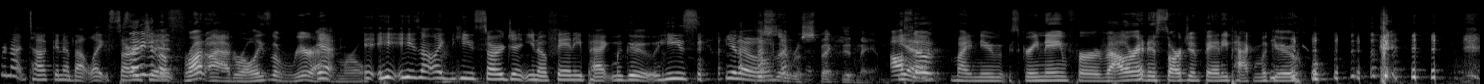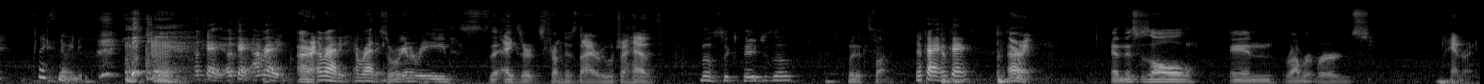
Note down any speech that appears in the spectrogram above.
We're not talking about like He's not sergeant. even the front admiral. He's the rear yeah, admiral. he, he's not like he's Sergeant, you know, Fanny Pack Magoo. He's, you know, This is a respected man. also, yeah. my new screen name for Valorant is Sergeant Fanny Pack Magoo. like snorted. okay, okay, I'm ready. All right. I'm ready. I'm ready. So we're gonna read the excerpts from his diary, which I have no six pages of, but it's fun. okay, okay. All right, and this is all in Robert Byrd's handwriting.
